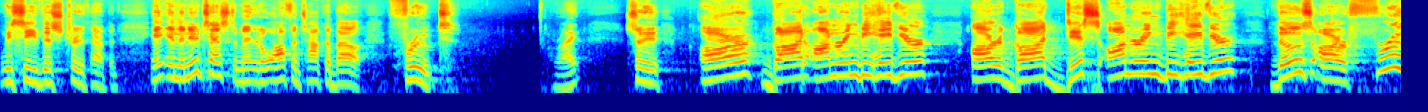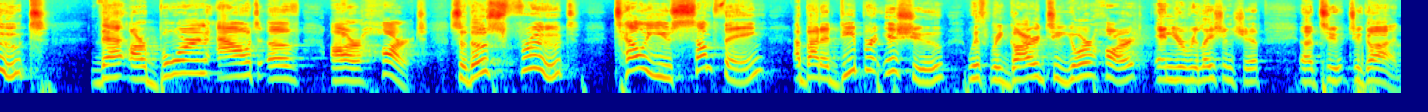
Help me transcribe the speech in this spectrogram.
we see this truth happen. In, in the New Testament, it'll often talk about fruit, right? So our God honoring behavior, our God dishonoring behavior, those are fruit that are born out of our heart. So those fruit tell you something about a deeper issue with regard to your heart and your relationship uh, to, to God.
